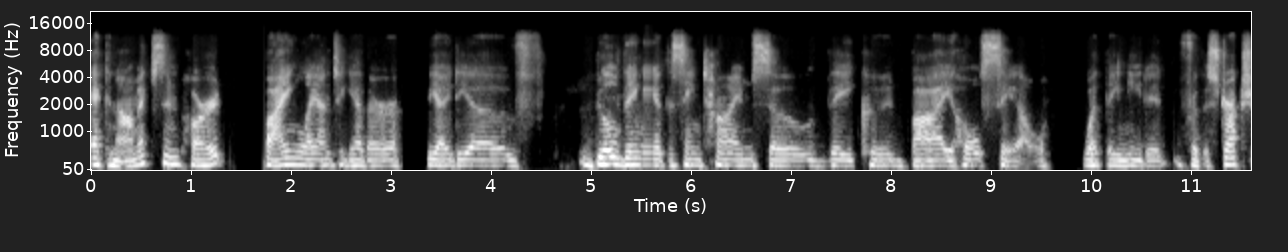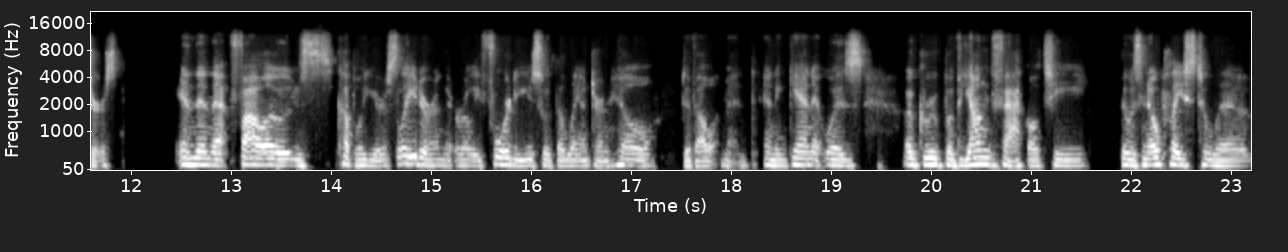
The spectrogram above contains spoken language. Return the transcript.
economics in part, buying land together, the idea of building at the same time so they could buy wholesale what they needed for the structures. And then that follows a couple of years later in the early 40s with the Lantern Hill development. And again, it was a group of young faculty. There was no place to live.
